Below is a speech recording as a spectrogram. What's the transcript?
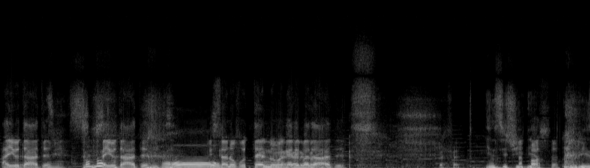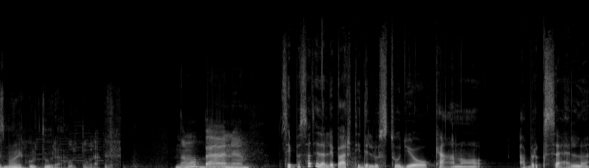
Aiutatemi. Aiutatemi. Oh! Mi stanno fottendo magari Magari patate. Perfetto. In Sicilia, turismo e cultura. Cultura. Andiamo bene. Se passate dalle parti dello studio Cano a Bruxelles,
